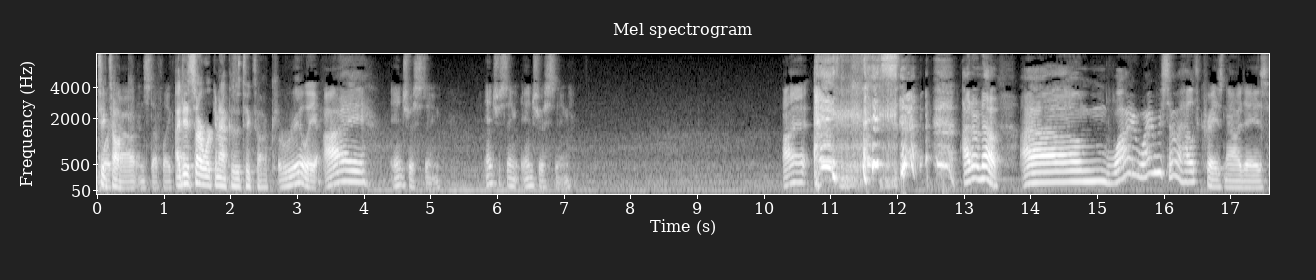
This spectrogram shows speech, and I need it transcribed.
TikTok. work out and stuff like that. I did start working out because of TikTok. really. I interesting, interesting, interesting. I I don't know. Um, why why are we so health crazed nowadays?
